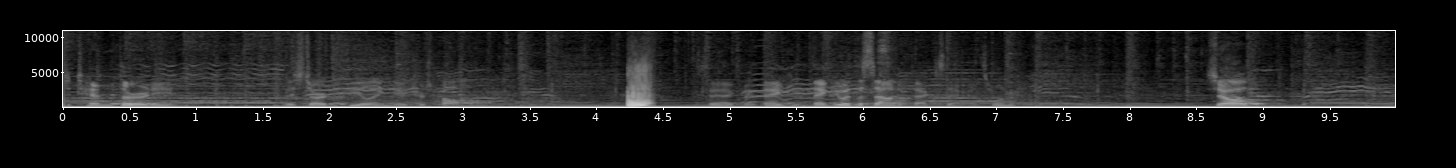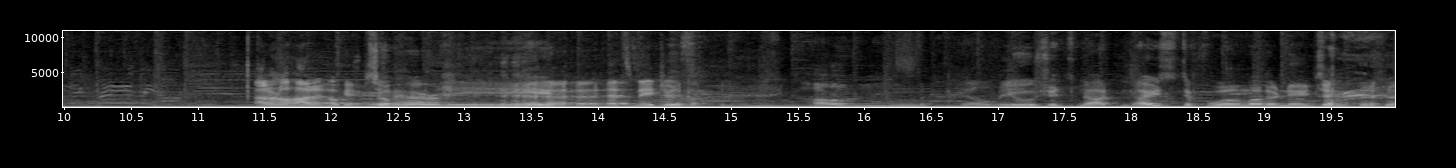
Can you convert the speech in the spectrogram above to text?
to 10:30, I start feeling nature's call. Exactly. Thank you. Thank you with the sound effects there. It's wonderful. So I don't know how to. Okay, so that's nature's call. Hum, fill me. You should not nice to fool Mother Nature.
